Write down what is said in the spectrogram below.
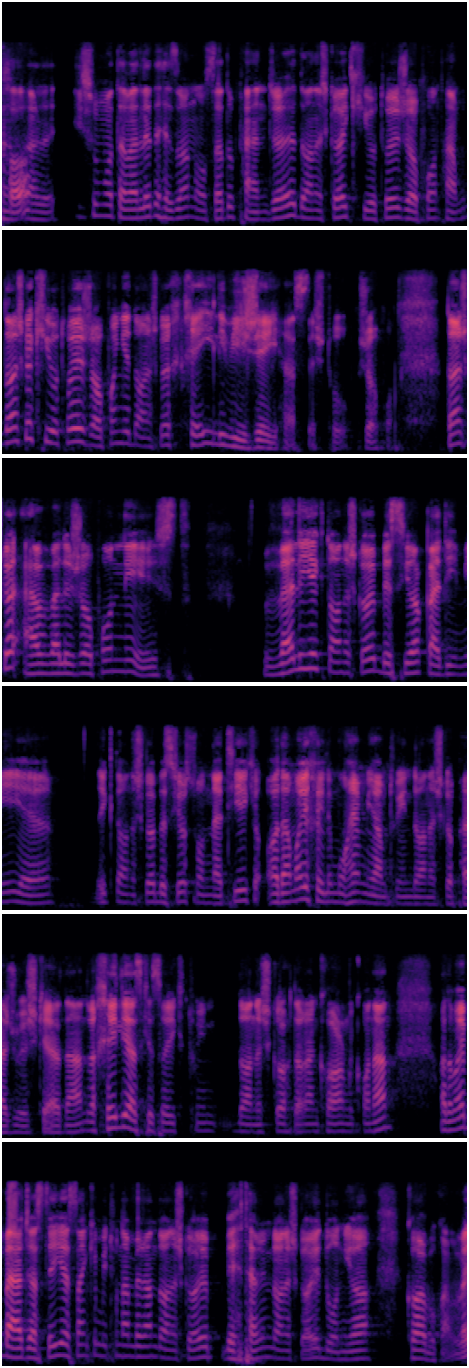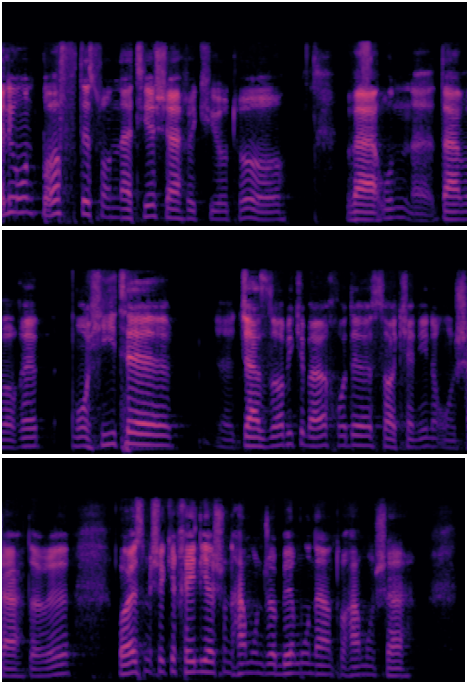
خب. آره. ایشون متولد 1950 دانشگاه کیوتو ژاپن هم. دانشگاه کیوتو ژاپن یه دانشگاه خیلی ویژه‌ای هستش تو ژاپن. دانشگاه اول ژاپن نیست ولی یک دانشگاه بسیار قدیمیه. یک دانشگاه بسیار سنتیه که آدمای خیلی مهمی هم تو این دانشگاه پژوهش کردن و خیلی از کسایی که تو این دانشگاه دارن کار می‌کنن آدمای برجسته ای هستن که می‌تونن برن دانشگاه بهترین دانشگاه دنیا کار بکنن. ولی اون بافت سنتی شهر کیوتو و اون در واقع محیط جذابی که برای خود ساکنین اون شهر داره باعث میشه که خیلی هاشون همونجا بمونن تو همون شهر.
